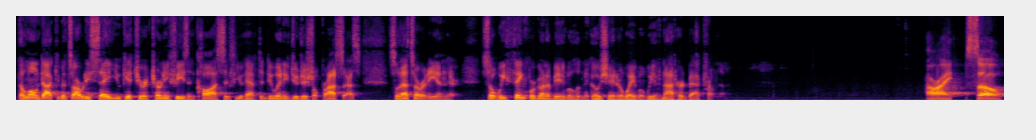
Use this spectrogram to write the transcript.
The loan documents already say you get your attorney fees and costs if you have to do any judicial process. So that's already in there. So we think we're going to be able to negotiate it away, but we have not heard back from them. All right. So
